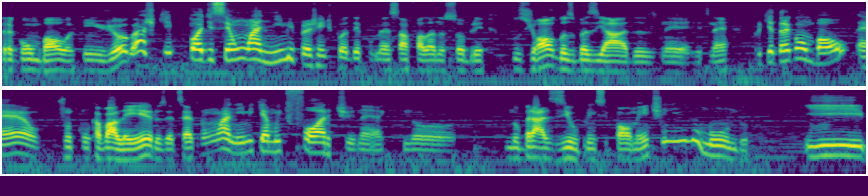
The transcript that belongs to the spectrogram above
Dragon Ball aqui em jogo, eu acho que pode ser um anime pra gente poder começar falando sobre os jogos baseados neles, né? Porque Dragon Ball é, junto com Cavaleiros, etc., um anime que é muito forte, né? Aqui no, no Brasil, principalmente, e no mundo. E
